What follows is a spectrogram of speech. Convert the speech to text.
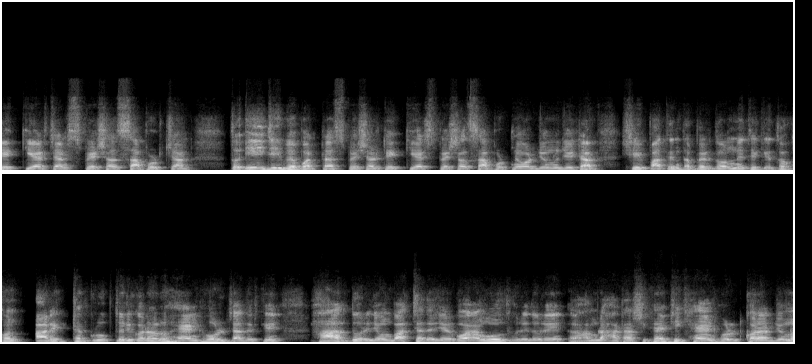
টেক কেয়ার চান স্পেশাল সাপোর্ট চান। তো এই যে ব্যাপারটা special take care special support নেওয়ার জন্য যেটা, সেই পাতেন তাপের দন্নে থেকে তখন আরেকটা গ্রুপ তৈরি করা হলো হ্যান্ড হোল্ড যাদেরকে হাত ধরে, যেমন বাচ্চাদের যেরকম আঙুল ধরে ধরে আমরা হাঁটা শিখাই, ঠিক হ্যান্ড হোল্ড করার জন্য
